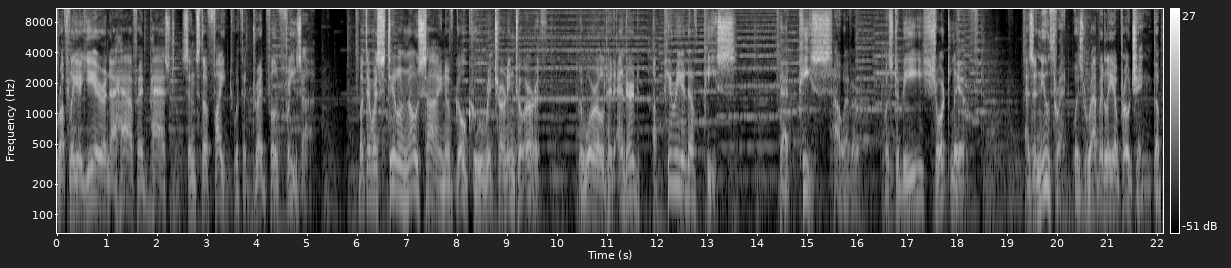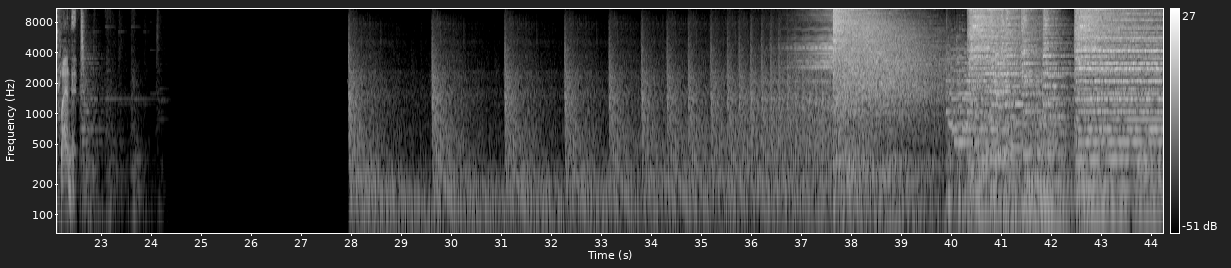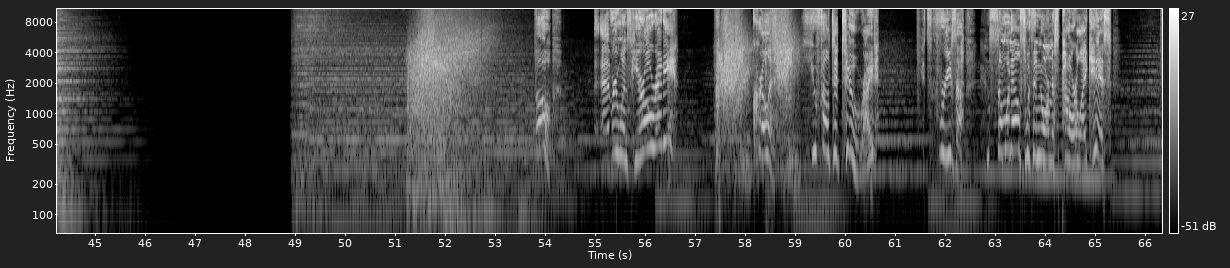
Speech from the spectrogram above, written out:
Roughly a year and a half had passed since the fight with the dreadful Frieza. But there was still no sign of Goku returning to Earth. The world had entered a period of peace. That peace, however, was to be short-lived, as a new threat was rapidly approaching the planet. Everyone's here already? Krillin, you felt it too, right? It's Frieza, and someone else with enormous power like his.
